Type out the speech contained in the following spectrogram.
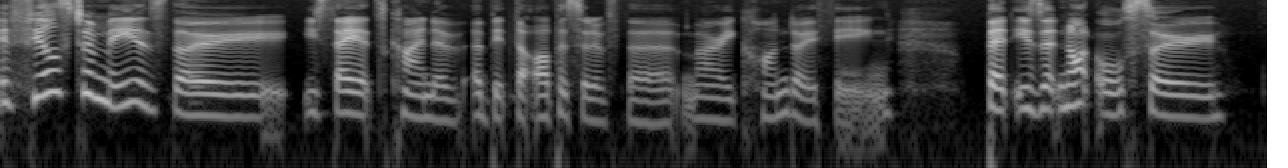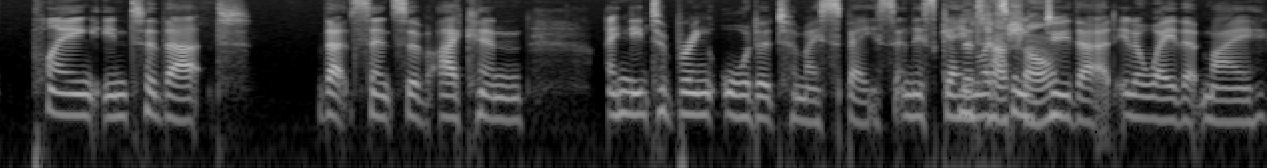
It feels to me as though you say it's kind of a bit the opposite of the Marie Kondo thing, but is it not also playing into that that sense of I can I need to bring order to my space and this game lets me do that in a way that my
